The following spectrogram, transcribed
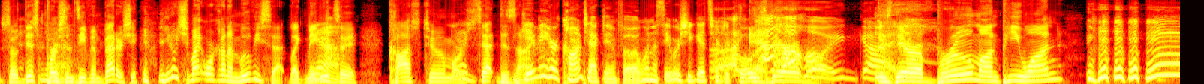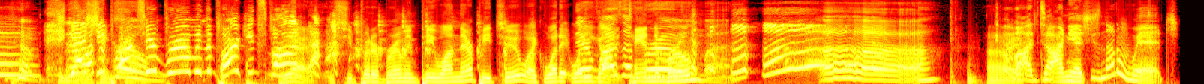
So this person's even better. She, you know, she might work on a movie set. Like maybe Yeah. it's a costume or Yeah, set design. Give me her contact info. I want to see where she gets her decor. Is there a, Oh my god! is there a broom on P one? yeah, she parks her broom in the parking spot. Yeah, she put her broom in P one there. P two, like what? What there do you got? a Tandem broom. broom. uh, All Come right. on, Tanya. She's not a witch.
